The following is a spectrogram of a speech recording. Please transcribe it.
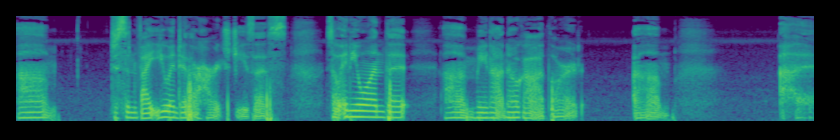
um, just invite you into their hearts, Jesus. So, anyone that um, may not know God, Lord, um, uh,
